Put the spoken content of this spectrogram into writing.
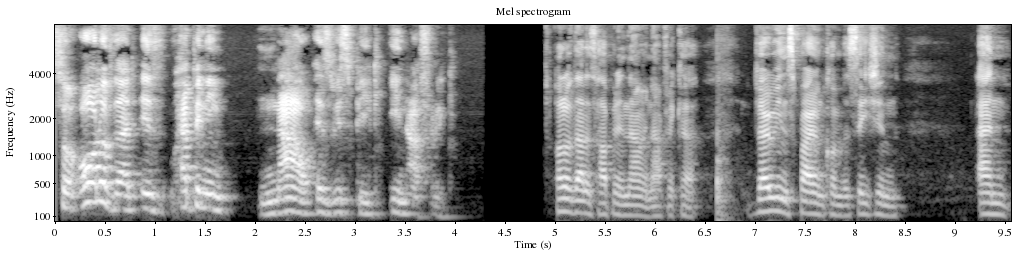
So all of that is happening now as we speak in Africa. All of that is happening now in Africa. Very inspiring conversation. And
